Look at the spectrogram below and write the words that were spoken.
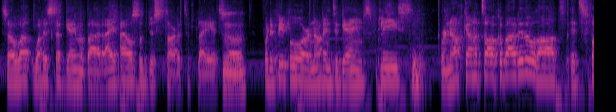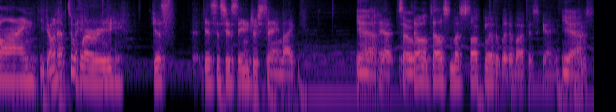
So what what is that game about? I, I also just started to play it. So Mhm. for the people who are not into games, please, we're not gonna talk about it a lot. It's fine. You don't have to worry. just this is just interesting. Like Yeah. yeah. So tell, tell us. Let's talk a little bit about this game. Yeah. Because-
